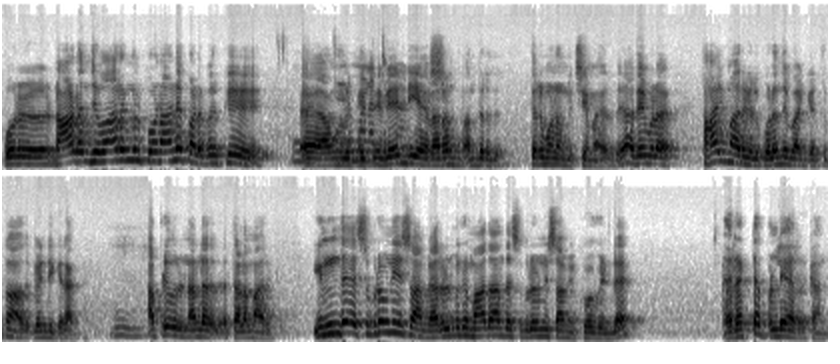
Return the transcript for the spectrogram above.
ஒரு நாலஞ்சு வாரங்கள் போனாலே பல பேருக்கு அவங்களுக்கு வேண்டிய. வரம் வந்துருது. திருமணம் நிச்சயமாயிருது. அதே போல தாய்மார்கள் குழந்தை பாக்கியத்துக்கும் அது வேண்டிக்கிறாங்க. அப்படி ஒரு நல்ல தலமா இருக்கு. இந்த சுப்பிரமணிய சுவாமி அருள்மிகு மாதாந்த சுப்பிரமணிய சுவாமி கோவில்ல ரெட்டை பிள்ளையார் இருக்காங்க.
